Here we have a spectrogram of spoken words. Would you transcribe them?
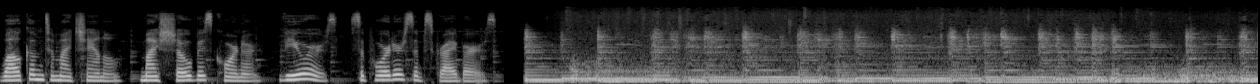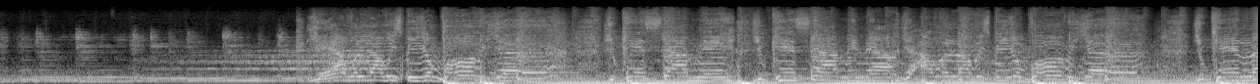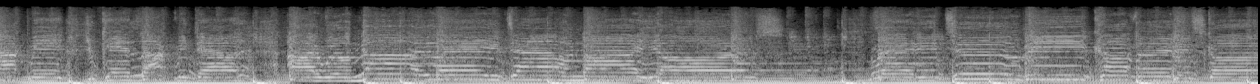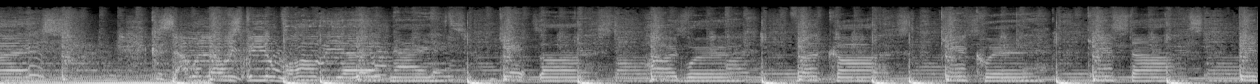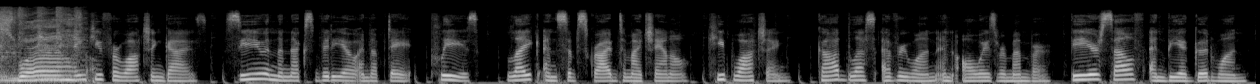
Welcome to my channel, my showbiz corner. Viewers, supporters, subscribers. Yeah, I will always be a warrior You can't stop me, you can't stop me now Yeah, I will be a warrior Late nights, get lost Hard work, the Can't quit, can't stop This world Thank you for watching guys. See you in the next video and update. Please, like and subscribe to my channel. Keep watching. God bless everyone and always remember, be yourself and be a good one.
